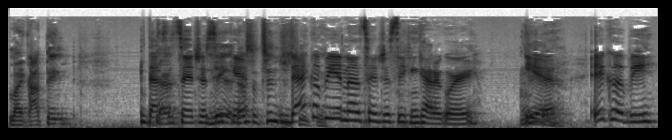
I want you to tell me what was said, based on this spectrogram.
Like I think That's, That's- attention yeah, seeking. that's attention That could be in the attention seeking category. Yeah. Yeah. It could be.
